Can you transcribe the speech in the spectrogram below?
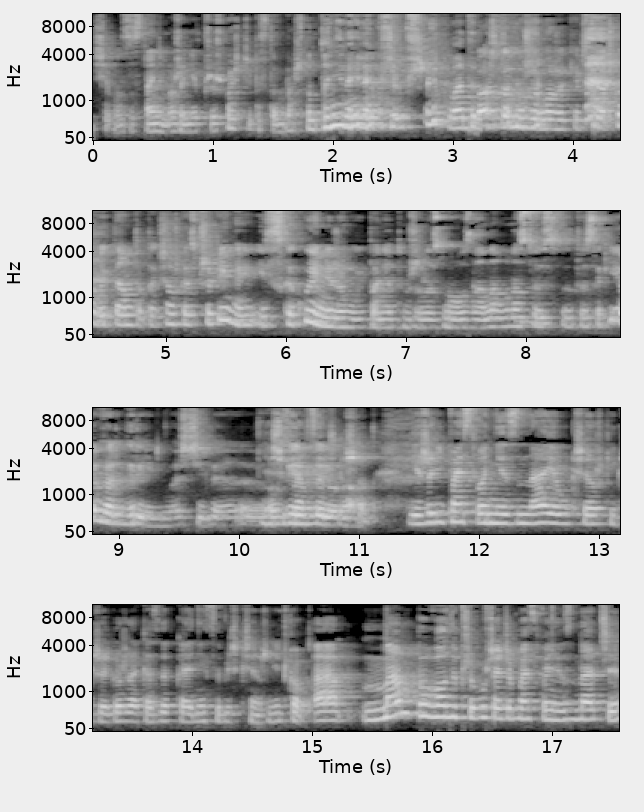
się zostanie może nie w przyszłości, bo z tą basztą to nie najlepszy przykład. Baszta może, może kiepska, aczkolwiek tam ta, ta książka jest przepiękna i skakuje mnie, że mówi Pani o tym, że ona jest mało znana. U nas to jest, to jest taki evergreen właściwie. Ja się bardzo cieszę. Jeżeli Państwo nie znają książki Grzegorza Kazdewka, ja nie chcę być księżniczką, a mam powody przypuszczać, że Państwo nie znacie,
